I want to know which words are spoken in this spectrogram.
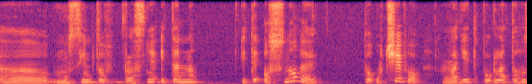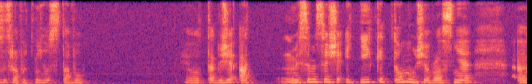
Uh, musím to vlastně i, ten, i ty osnovy, to učivo, ladit podle toho zdravotního stavu. Jo, takže a myslím si, že i díky tomu, že vlastně uh,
